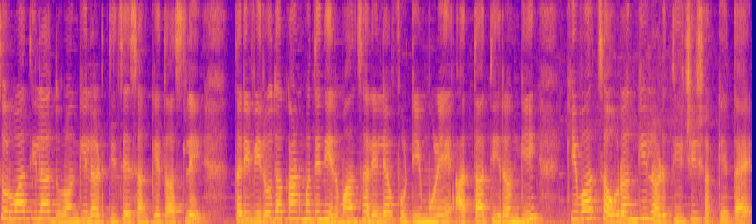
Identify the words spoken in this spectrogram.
सुरुवातीला दुरंगी लढतीचे संकेत असले तरी विरोधकांमध्ये निर्माण झालेल्या फुटीमुळे आता तिरंगी किंवा चौरंगी लढतीची शक्यता आहे.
